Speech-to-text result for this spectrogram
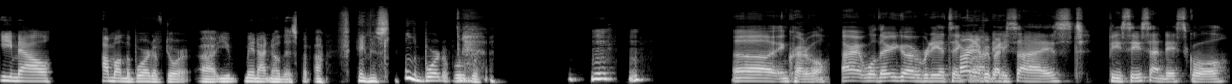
email. I'm on the board of Door. Uh, you may not know this, but I'm famously on the board of Uber." uh, incredible. All right, well there you go, everybody. It's a All right, everybody. sized VC Sunday School.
